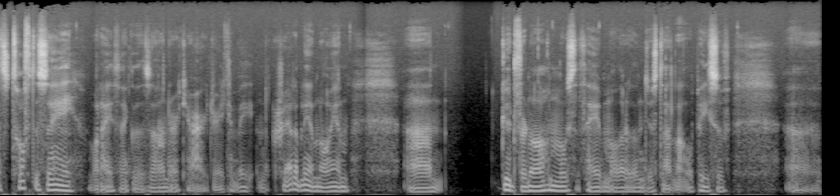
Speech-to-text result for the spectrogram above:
it's tough to say what I think of the Xander character. He can be incredibly annoying and good for nothing most of the time, other than just that little piece of uh,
